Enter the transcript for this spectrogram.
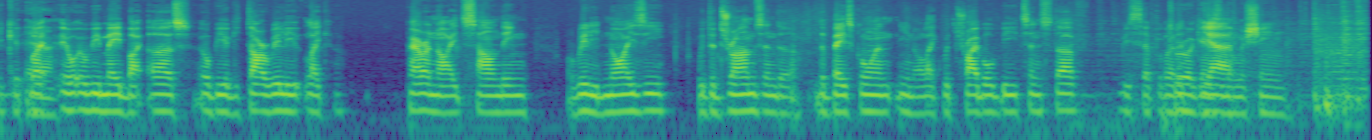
Because, but yeah. it will be made by us. It will be a guitar really like paranoid sounding or really noisy with the drums and the, the bass going, you know, like with tribal beats and stuff. be Sepultura against yeah. the machine.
